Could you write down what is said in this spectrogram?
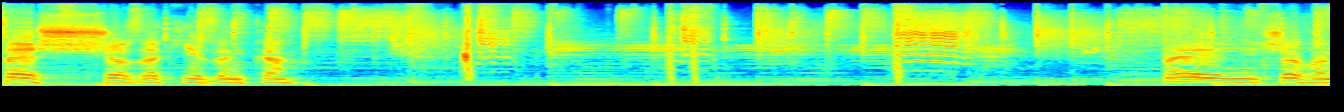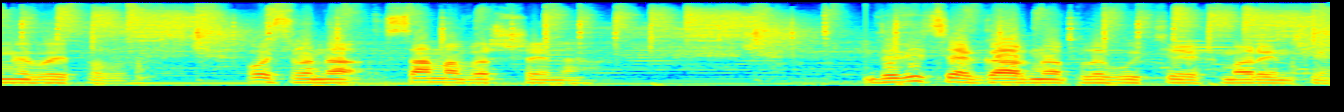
Це що за кізонька? В неї нічого не випало. Ось вона, сама вершина. Дивіться, як гарно пливуть ці хмаринки.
